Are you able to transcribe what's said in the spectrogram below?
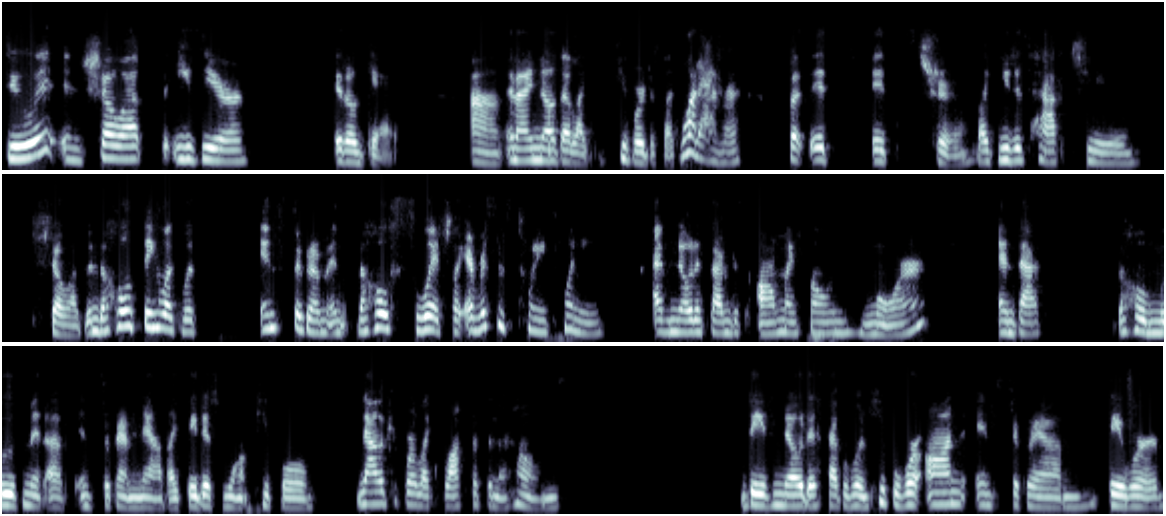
do it and show up, the easier it'll get. Um, and I know that like people are just like, whatever, but it's it's true. Like you just have to show up. And the whole thing, like with Instagram and the whole switch, like ever since 2020, I've noticed I'm just on my phone more. And that's the whole movement of Instagram now. Like they just want people, now that people are like locked up in their homes, they've noticed that when people were on Instagram, they were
